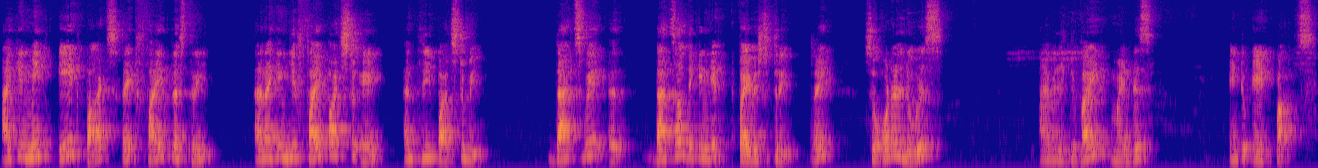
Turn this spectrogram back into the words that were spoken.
I can make 8 parts, right? 5 plus 3 and I can give 5 parts to A and 3 parts to B. That's way, uh, that's how they can get 5 is to 3, right? So what I'll do is, I will divide my disk into 8 parts,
